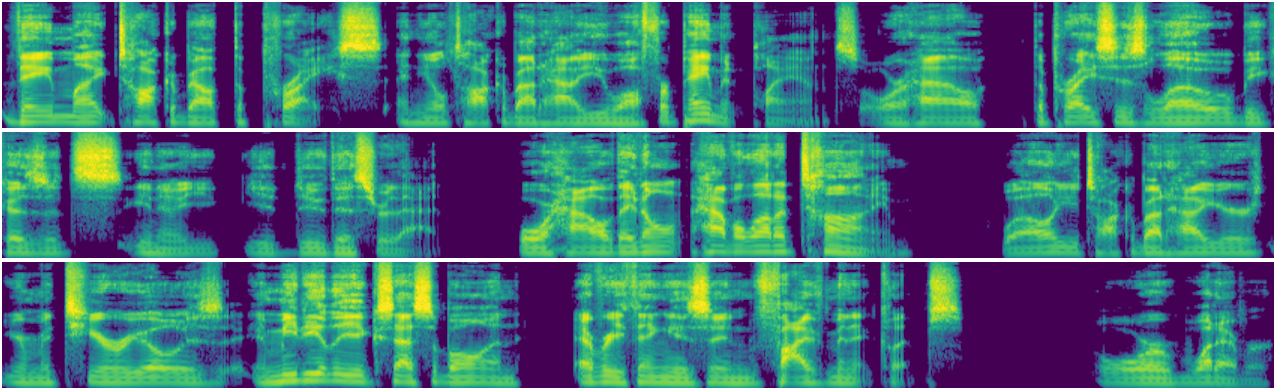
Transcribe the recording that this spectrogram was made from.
they might talk about the price and you'll talk about how you offer payment plans or how the price is low because it's, you know, you, you do this or that, or how they don't have a lot of time. Well, you talk about how your your material is immediately accessible and everything is in 5-minute clips or whatever.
